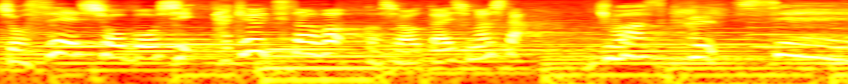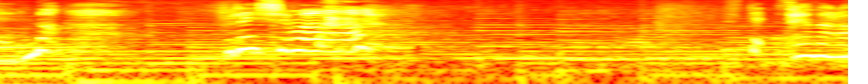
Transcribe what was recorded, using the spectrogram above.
女性消防士竹内さんをご紹介しました。いきます、はい、せーの。フレッシュマン。さよなら。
